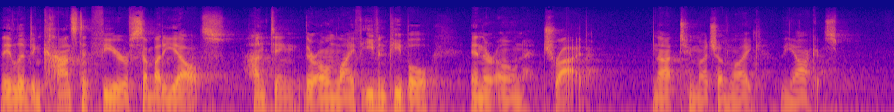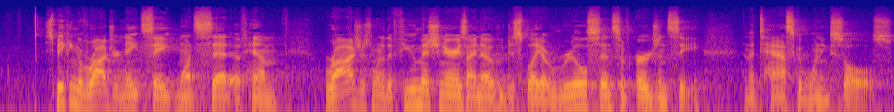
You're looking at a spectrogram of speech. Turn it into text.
They lived in constant fear of somebody else hunting their own life, even people in their own tribe. Not too much unlike the Aucas. Speaking of Roger, Nate Saint once said of him Raj is one of the few missionaries I know who display a real sense of urgency in the task of winning souls.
